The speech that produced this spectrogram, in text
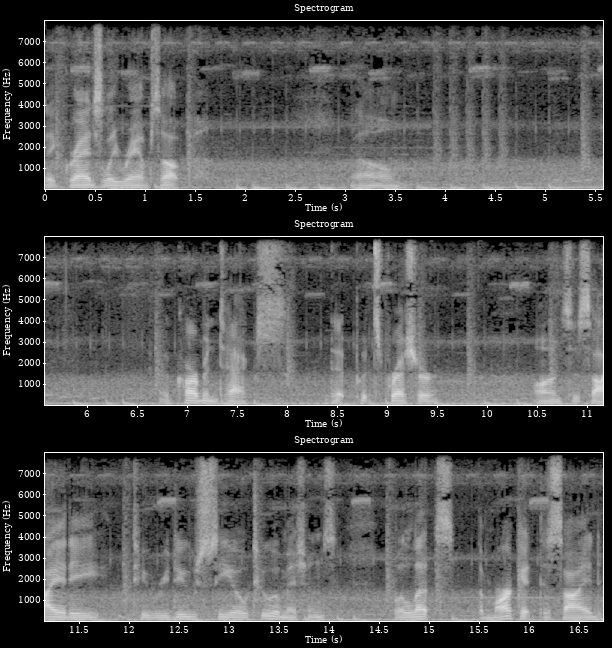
that gradually ramps up. Um, a carbon tax that puts pressure on society to reduce CO2 emissions but lets the market decide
